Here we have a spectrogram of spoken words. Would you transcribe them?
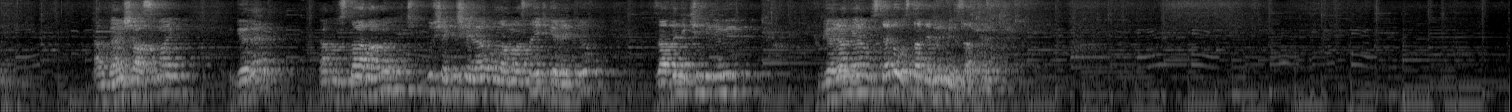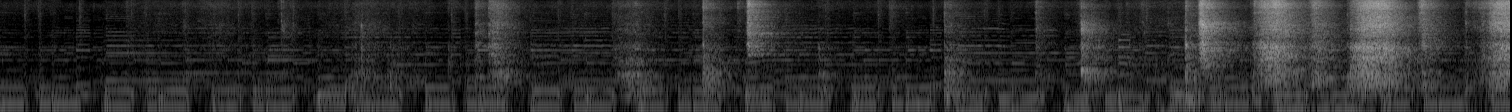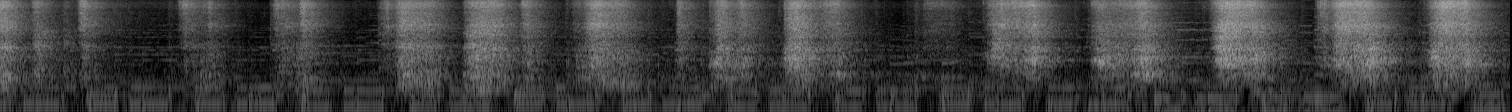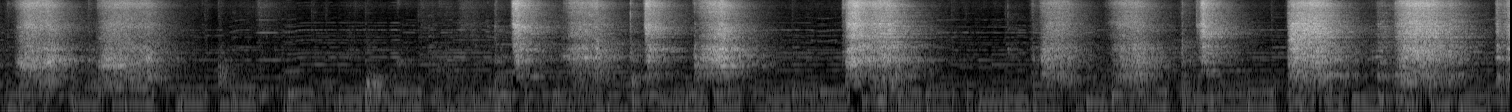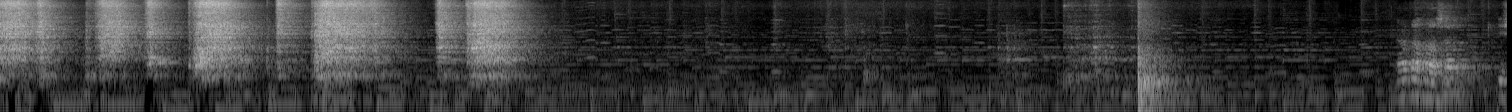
Yani ben şahsıma göre yani usta adamın hiç bu şekil şeyler kullanmasına hiç gerek yok. Zaten iki milimi göremeyen usta da usta denilmiyor zaten.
